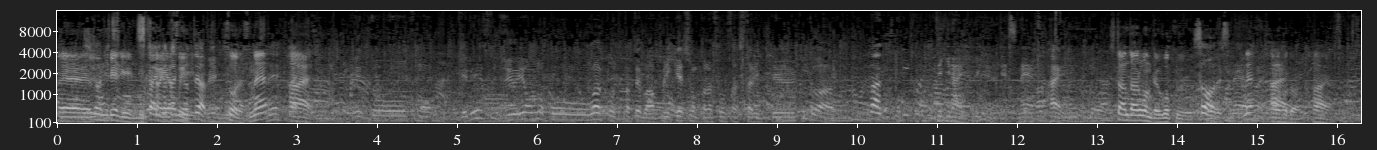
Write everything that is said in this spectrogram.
えー、に便利に使いやすい、そうですね。はい、えっ、とその LS14 の方はこう例えばアプリケーションから操作したりっていうことは、まあ、できないですね、はい、スタンダーローンで動く、そうですね、ね。なるほど、はい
